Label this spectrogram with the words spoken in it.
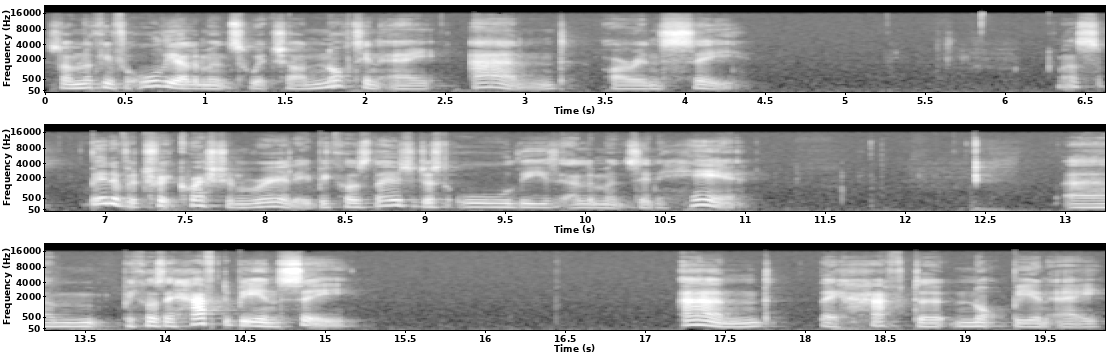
So I'm looking for all the elements which are not in A and are in C. That's bit of a trick question really because those are just all these elements in here. Um, because they have to be in C and they have to not be in A.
